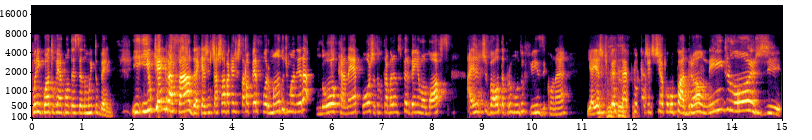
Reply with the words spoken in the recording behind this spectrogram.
por enquanto, vem acontecendo muito bem. E, e o que é engraçado é que a gente achava que a gente estava performando de maneira louca, né? Poxa, estamos trabalhando super bem em home office. Aí a gente volta para o mundo físico, né? E aí a gente percebe que o que a gente tinha como padrão, nem de longe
